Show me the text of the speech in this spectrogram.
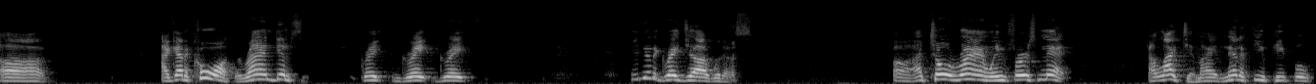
Uh, I got a co-author, Ryan Dempsey. Great, great, great. He did a great job with us. Uh, I told Ryan when we first met, I liked him. I had met a few people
